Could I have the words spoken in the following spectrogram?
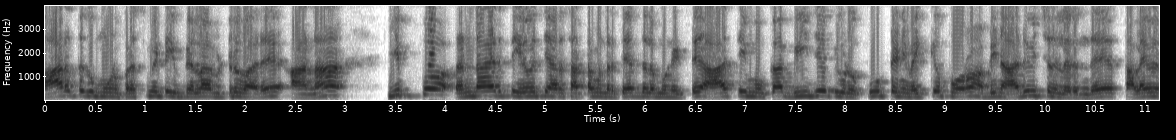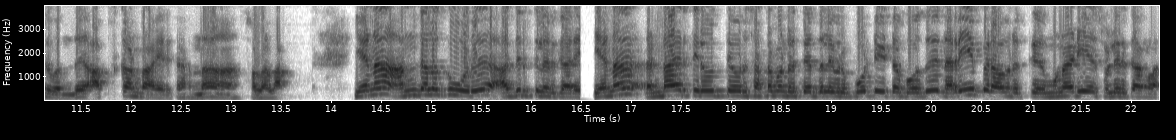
வாரத்துக்கு மூணு ப்ரெஸ் மீட்டு இப்படி எல்லாம் விட்டுருவாரு. ஆனா இப்போ ரெண்டாயிரத்தி இருபத்தி ஆறு சட்டமன்ற தேர்தலை முன்னிட்டு அதிமுக பிஜேபியோட கூட்டணி வைக்க போறோம் அப்படின்னு அறிவிச்சதுல இருந்து தலைவர் வந்து அப்ஸ்காண்ட் ஆயிருக்காருன்னு தான் சொல்லலாம். ஏன்னா அந்த அளவுக்கு ஒரு அதிருப்தியில இருக்காரு. ஏன்னா ரெண்டாயிரத்தி இருபத்தி ஒரு சட்டமன்ற தேர்தலில் இவர் போட்டியிட்ட போது நிறைய பேர் அவருக்கு முன்னாடியே சொல்லியிருக்காங்களா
